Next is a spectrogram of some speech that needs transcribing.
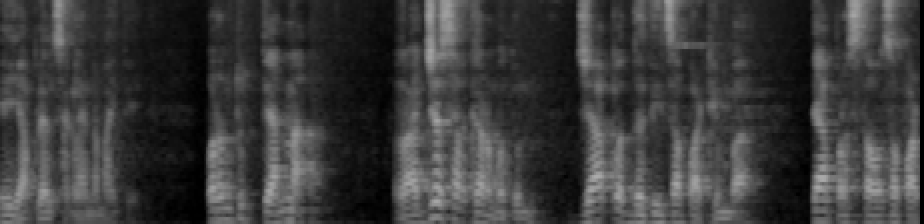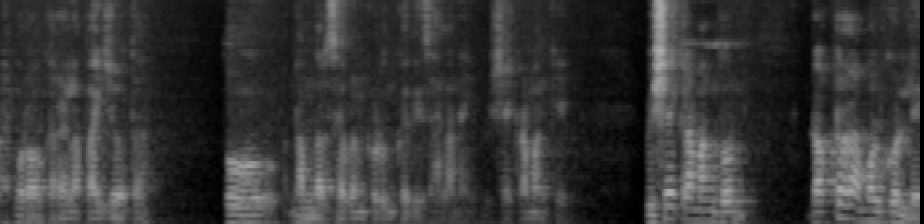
हे आपल्याला सगळ्यांना माहिती आहे. परंतु त्यांना राज्य सरकारमधून ज्या पद्धतीचा पाठिंबा त्या प्रस्तावाचा पाठपुरावा करायला पाहिजे होता. तो नामदार साहेबांकडून कधी झाला नाही. विषय क्रमांक एक. विषय क्रमांक दोन. डॉक्टर अमोल कोल्हे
